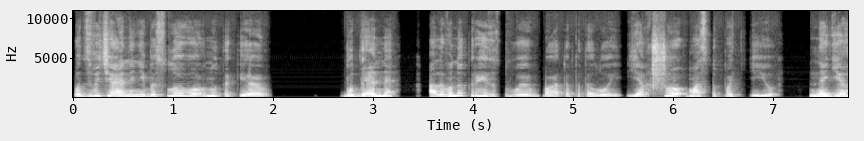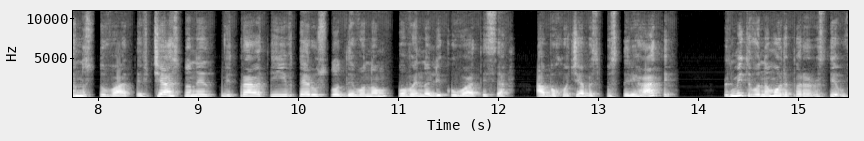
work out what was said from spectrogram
От звичайне ніби слово, ну таке буденне, але воно криє за собою багато патологій. Якщо мастопатію не діагностувати, вчасно не відправити її в те русло, де воно повинно лікуватися, або хоча б спостерігати, розумієте, воно може перерости в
